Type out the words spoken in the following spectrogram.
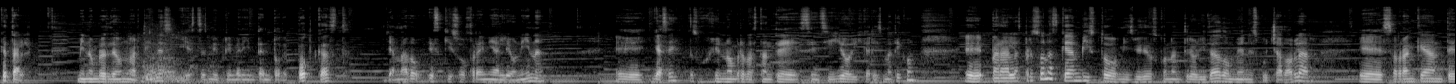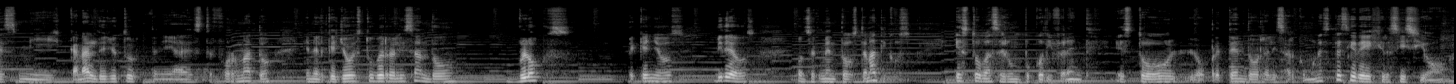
¿Qué tal? Mi nombre es León Martínez y este es mi primer intento de podcast llamado Esquizofrenia Leonina. Eh, ya sé, escogí un nombre bastante sencillo y carismático. Eh, para las personas que han visto mis videos con anterioridad o me han escuchado hablar, eh, sabrán que antes mi canal de YouTube tenía este formato en el que yo estuve realizando vlogs, pequeños videos con segmentos temáticos. Esto va a ser un poco diferente. Esto lo pretendo realizar como una especie de ejercicio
